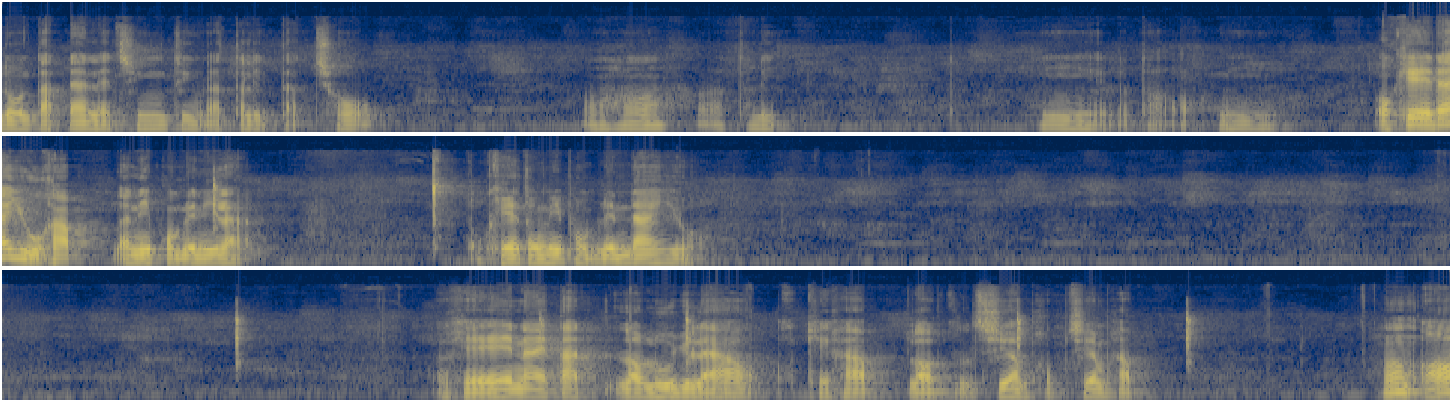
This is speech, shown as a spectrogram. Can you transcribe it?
โดนตัดแน่เลยชึงจึงอัตลิตัดโชอ๋อฮะอัตลินี่แล้วต่อออกนี่ โอเคได้อยู่ครับ อันนี้ผมเล่นนี่แหละ โอเค ตรงนี้ผมเล่นได้อยู่ โอเค นายตัดเรารู้อยู่แล้ว โอเคครับ เราเชื่อมผมเชื่อมครับอ๋อ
